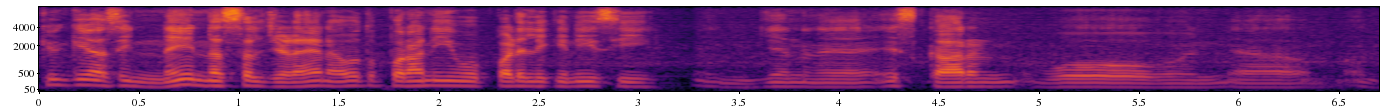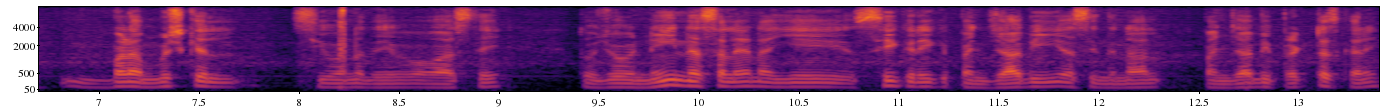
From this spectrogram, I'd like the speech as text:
ਕਿਉਂਕਿ ਅਸੀਂ ਨਈ ਨਸਲ ਜਿਹੜਾ ਹੈ ਨਾ ਉਹ ਤਾਂ ਪੁਰਾਣੀ ਉਹ ਪੜ੍ਹੇ ਲਿਖੇ ਨਹੀਂ ਸੀ। ਜਿਨ ਇਸ ਕਾਰਨ ਉਹ ਬੜਾ ਮੁਸ਼ਕਿਲ ਸੀ ਉਹਨਾਂ ਦੇ ਵਾਸਤੇ। तो ਜੋ नई ਨਸਲ ਹੈ ਨਾ ਇਹ ਸਿੱਖ ਰਹੀ ਕਿ ਪੰਜਾਬੀ ਅਸੀਂ ਦੇ ਨਾਲ ਪੰਜਾਬੀ ਪ੍ਰੈਕਟਿਸ ਕਰੇ।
